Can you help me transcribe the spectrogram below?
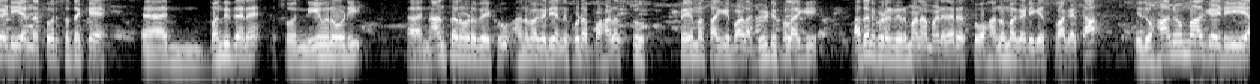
ಗಡಿಯನ್ನ ತೋರಿಸೋದಕ್ಕೆ ಬಂದಿದ್ದೇನೆ. ಸೊ ನೀವು ನೋಡಿ ನಾನು ಸಹ ನೋಡಬೇಕು. ಹನುಮ ಗಡಿಯನ್ನು ಕೂಡ ಬಹಳಷ್ಟು ಫೇಮಸ್ ಆಗಿ, ಬಹಳ ಬ್ಯೂಟಿಫುಲ್ ಆಗಿ ಅದನ್ನು ಕೂಡ ನಿರ್ಮಾಣ ಮಾಡಿದ್ದಾರೆ. ಸೊ ಹನುಮ ಗಡಿಗೆ ಸ್ವಾಗತ. ಇದು ಹನುಮ ಗಡಿಯ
